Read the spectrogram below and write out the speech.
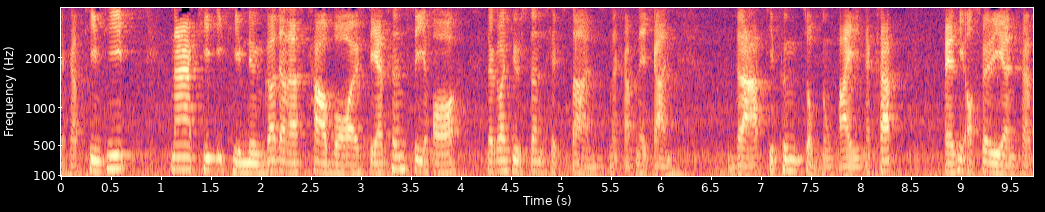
นะครับทีมที่น่าคิดอีกทีมหนึ่งก็ Dallas Cowboys Seattle Seahawks แล้วก็ Houston Texans นะครับในการ draft ที่เพิ่งจบลงไปนะครับไปที่ออสเตรเลียครับ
